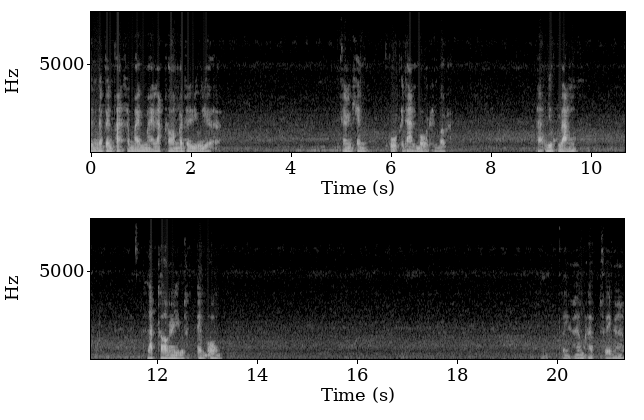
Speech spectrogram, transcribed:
ซึ่งจะเป็นพระสมัยใหม่รักทองก็จะอยู่เยอะอย่างเช่นกูไปด้านโบสถ์เห็นบอกครับพระยุคหลัง รักทองอยู่เต็มองค์สวยงามครับ สวยงาม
